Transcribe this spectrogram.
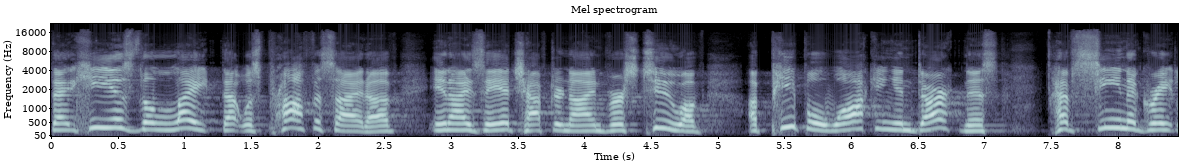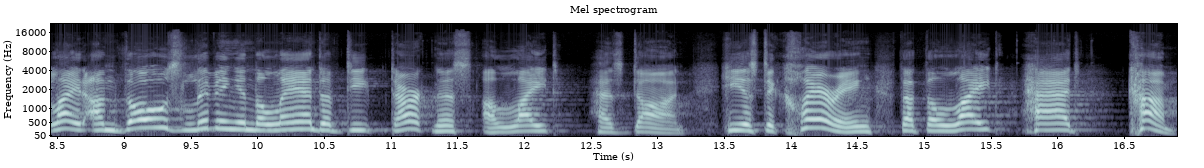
that he is the light that was prophesied of in Isaiah chapter 9, verse 2 of a people walking in darkness have seen a great light. On those living in the land of deep darkness, a light has dawned. He is declaring that the light had come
